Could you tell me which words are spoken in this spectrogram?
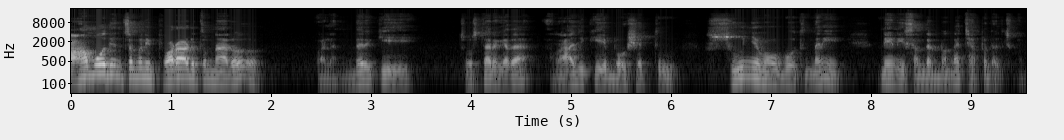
ఆమోదించమని పోరాడుతున్నారో వాళ్ళందరికీ చూస్తారు కదా రాజకీయ భవిష్యత్తు శూన్యమవబోతుందని నేను ఈ సందర్భంగా చెప్పదలుచుకున్నాను.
